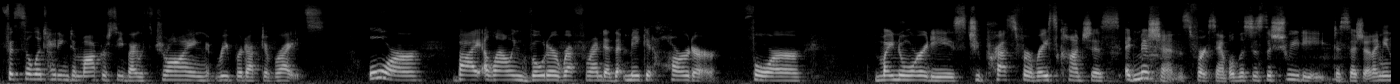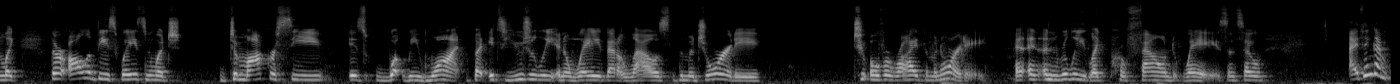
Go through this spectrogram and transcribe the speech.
facilitating democracy by withdrawing reproductive rights or by allowing voter referenda that make it harder for minorities to press for race conscious admissions, for example. This is the Schuette decision. I mean, like, there are all of these ways in which democracy is what we want, but it's usually in a way that allows the majority to override the minority in really like profound ways. And so I think I'm,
